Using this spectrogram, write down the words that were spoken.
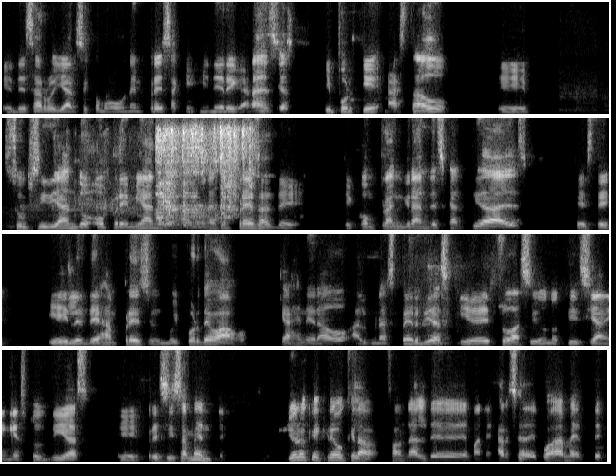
eh, desarrollarse como una empresa que genere ganancias y porque ha estado eh, subsidiando o premiando a algunas empresas de, que compran grandes cantidades este, y les dejan precios muy por debajo, que ha generado algunas pérdidas y de eso ha sido noticia en estos días precisamente. Yo lo que creo que la FANAL debe de manejarse adecuadamente,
